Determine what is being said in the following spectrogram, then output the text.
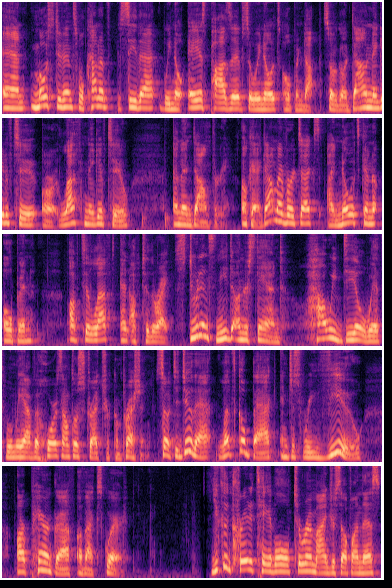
And most students will kind of see that. We know A is positive, so we know it's opened up. So we go down negative two, or left negative two, and then down three. Okay, I got my vertex. I know it's gonna open up to the left and up to the right. Students need to understand how we deal with when we have a horizontal stretch or compression. So to do that, let's go back and just review our parent graph of x squared. You can create a table to remind yourself on this,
